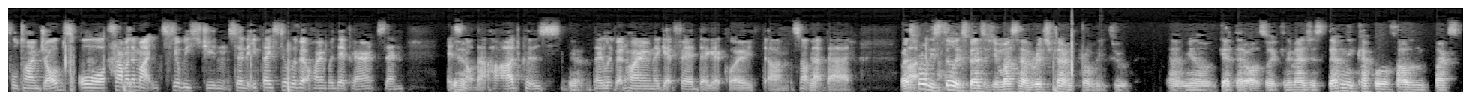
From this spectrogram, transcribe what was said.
full time jobs, or some of them might still be students. So that if they still live at home with their parents, then it's Yeah. not that hard because Yeah. they live at home, they get fed, they get clothed. Um, it's not Yeah. that bad. But it's Uh, probably still expensive. You must have rich parents probably to, um, you know, get that all. So I can imagine it's definitely a couple of thousand bucks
